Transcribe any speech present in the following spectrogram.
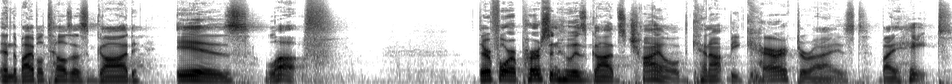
And the Bible tells us God is love. Therefore, a person who is God's child cannot be characterized by hate.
